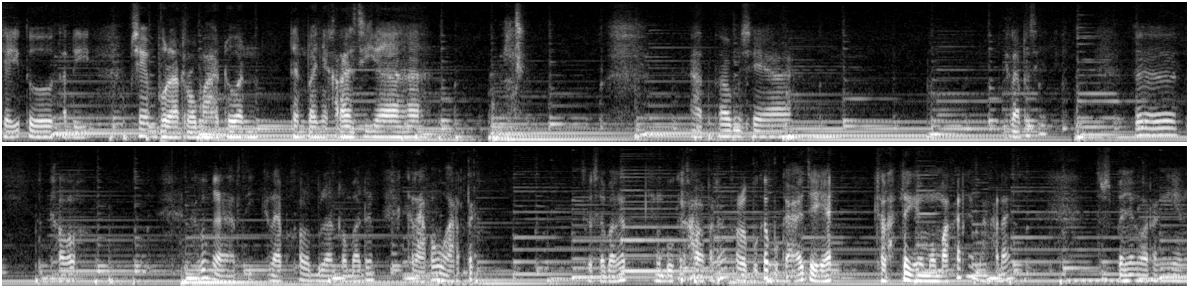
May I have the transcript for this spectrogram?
ya itu tadi misalnya bulan Ramadan dan banyak razia. Atau misalnya kenapa sih? Uh, kalau aku nggak ngerti kenapa kalau bulan Ramadan kenapa warteg? Susah banget yang buka. Kalau kalau buka buka aja ya. Kalau ada yang mau makan ya makan aja. Terus banyak orang yang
